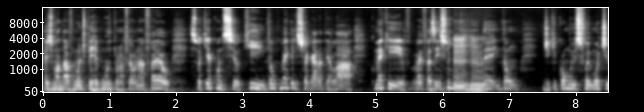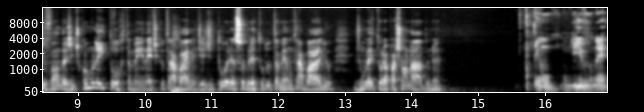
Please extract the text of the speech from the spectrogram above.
A gente mandava um monte de perguntas para o Rafael, Rafael, isso aqui aconteceu aqui, então como é que eles chegaram até lá? Como é que vai fazer isso aqui? Uhum. Né? Então, de que como isso foi motivando a gente como leitor também, né? De que o trabalho de editor é sobretudo também um trabalho de um leitor apaixonado, né? Tem um, um livro, né,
